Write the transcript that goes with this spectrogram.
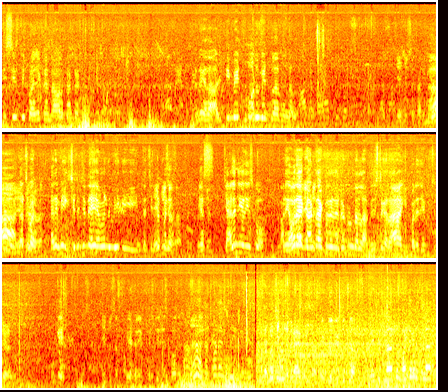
దిస్ ఈస్ ది ప్రాజెక్ట్ అని రావాలి కాంట్రాక్ట్ అదే కదా అల్టిమేట్ మాన్యుమెంట్ లాగా ఉండాలి. దట్స్ వాట్ అరే మీకు చిన్న చిన్న ఏముంది? మీకు ఇంత చిన్న పని ఎస్ ఛాలెంజ్గా తీసుకో. మరి ఎవరే కాంట్రాక్టర్ అనేటట్టు ఉండాలా? మినిస్టర్ గారు? ఈ పని చేయించినాడు. Okay red cloth whatever cloth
